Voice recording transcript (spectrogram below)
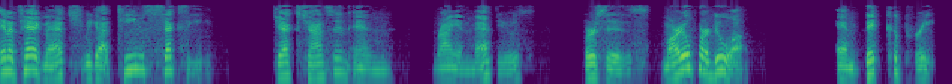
In a tag match, we got Team Sexy, Jax Johnson and Ryan Matthews versus Mario Pardua and Vic Capri.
